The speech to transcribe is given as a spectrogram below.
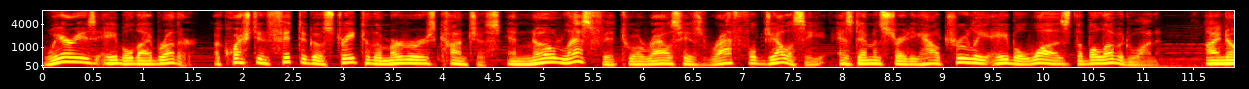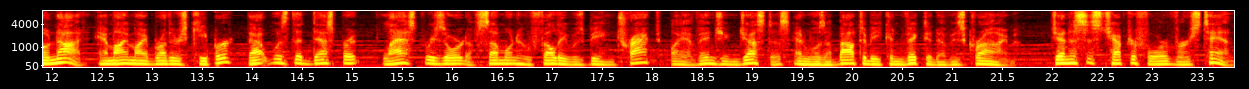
Where is Abel thy brother? A question fit to go straight to the murderer's conscience, and no less fit to arouse his wrathful jealousy as demonstrating how truly Abel was the beloved one. I know not, am I my brother's keeper? That was the desperate last resort of someone who felt he was being tracked by avenging justice and was about to be convicted of his crime. Genesis chapter 4 verse 10.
